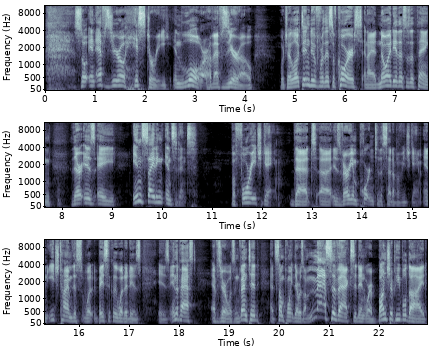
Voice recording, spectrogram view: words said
so in F Zero history, in lore of F Zero, which I looked into for this, of course, and I had no idea this was a thing. There is a inciting incident before each game that uh, is very important to the setup of each game. And each time, this what basically what it is is in the past, F Zero was invented. At some point, there was a massive accident where a bunch of people died,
